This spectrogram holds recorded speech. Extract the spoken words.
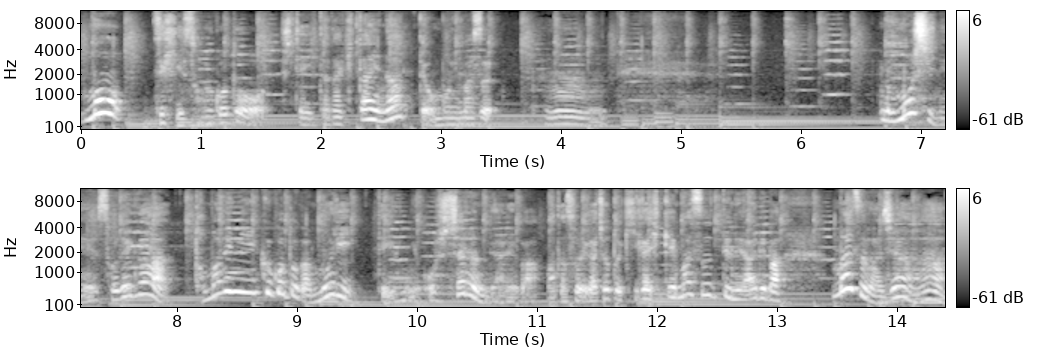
も是非そういうことをしていただきたいなって思います。うん。もしねそれが泊まりに行くことが無理っていうふうにおっしゃるんであればまたそれがちょっと気が引けますっていうのであればまずはじゃあ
